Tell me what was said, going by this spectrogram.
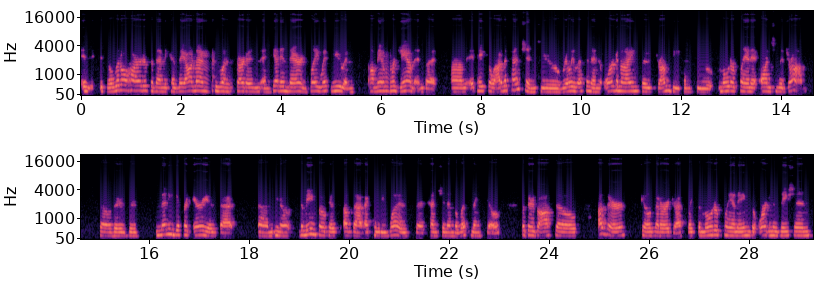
it, it's a little harder for them because they automatically want to start in and get in there and play with you and oh man, we're jamming. But um, it takes a lot of attention to really listen and organize those drum beats and to motor plan it onto the drum. So there's there's many different areas that um, you know the main focus of that activity was the attention and the listening skills, but there's also other skills that are addressed, like the motor planning, the organization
